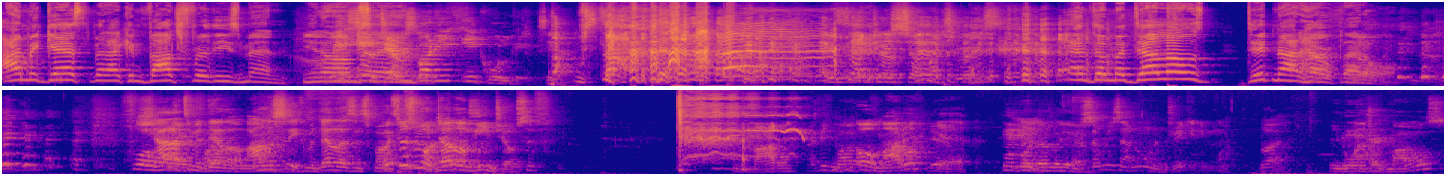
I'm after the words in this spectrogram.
I'm a guest, but I can vouch for these men. You know oh. what I'm We saying? everybody equally. Everything is so much worse. And the Modelo's did not help at all. Shout out to Modelo. Honestly, if Modelo isn't sponsored, What does this Modelo podcast- mean, Joseph? model. I think model. Oh, model? Yeah. One mm-hmm. Modelo, yeah. For some reason, I don't want to drink anymore. What? You don't want to drink models?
